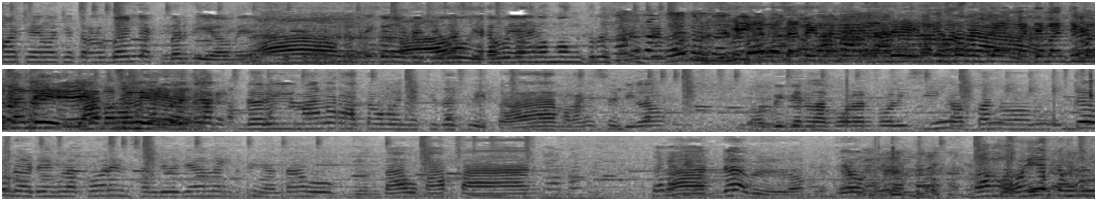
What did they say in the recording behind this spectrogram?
ngoceh-ngoceh terlalu banyak berarti ya Om ya. Nanti kalau udah jelas ya Om ya. ngomong terus. Bang. Sandi, Bang Sandi, mancing-mancing Bang. Sandi. Jangan Bang Sandi. Banyak dari mana tahu banyak cerita-cerita, makanya saya bilang mau bikin laporan polisi kapan om? Udah udah ada yang laporin sambil jalan tapi nggak tahu. Belum tahu kapan ada belum. Ya om pokoknya tunggu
